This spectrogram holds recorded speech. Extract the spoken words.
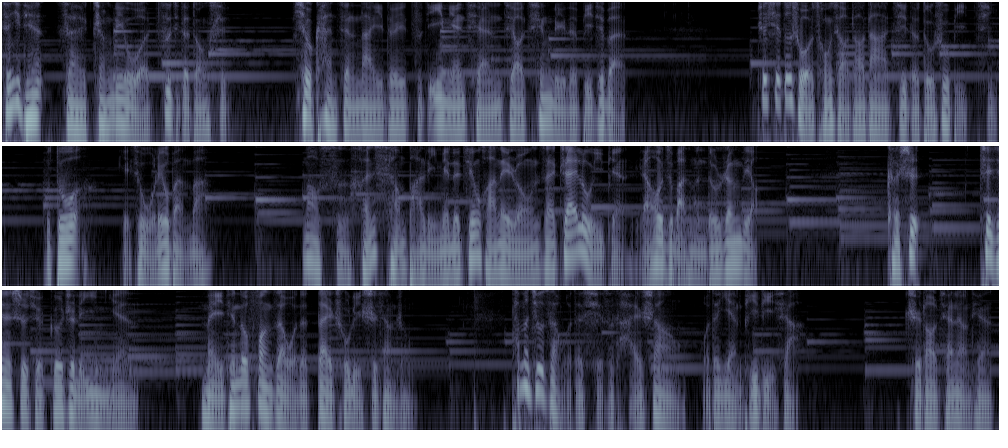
前几天在整理我自己的东西，又看见了那一堆自己一年前就要清理的笔记本。这些都是我从小到大记的读书笔记，不多，也就五六本吧。貌似很想把里面的精华内容再摘录一遍，然后就把它们都扔掉。可是这件事却搁置了一年，每天都放在我的待处理事项中。它们就在我的写字台上，我的眼皮底下。直到前两天，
